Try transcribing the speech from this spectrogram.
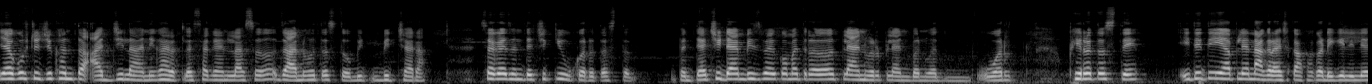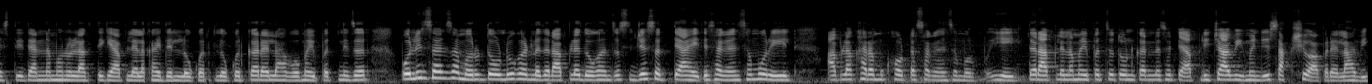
या गोष्टीची खंत आजीला आणि घरातल्या सगळ्यांना असं जाणवत असतं बि बिचारा सगळेजण त्याची क्यू करत असतात. पण त्याची डॅम्बिस बायको मात्र प्लॅनवर प्लॅन बनवत वर फिरत असते. इथे ती आपल्या नागराज काकाकडे गेलेली असते. त्यांना म्हणू लागते की आपल्याला काहीतरी लवकर लवकर करायला हवं. मैपतने जर पोलिसांसमोर तोंड उघडलं तर आपल्या दोघांचं जे सत्य आहे ते सगळ्यांसमोर येईल. आपला खरा मुखवटा सगळ्यांसमोर येईल. तर आपल्याला मैपतचं तोंड करण्यासाठी आपली चावी म्हणजे साक्षी वापरायला हवी.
